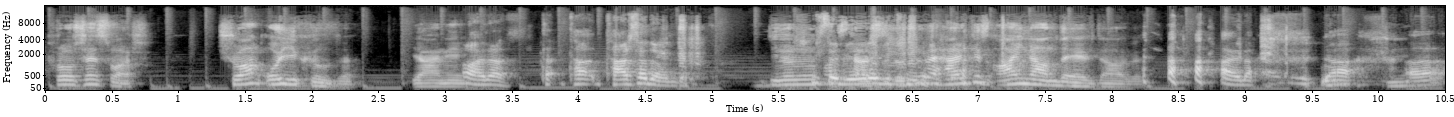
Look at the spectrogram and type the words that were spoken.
proses var. Şu an o yıkıldı. Yani Aynen. Ta- ta- terse döndü. inanılmaz kimse bir yere ters döndü ve herkes aynı anda evde abi. Aynen. Ya a-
